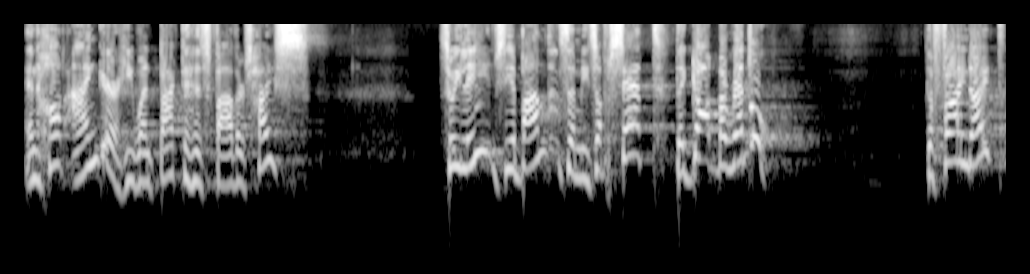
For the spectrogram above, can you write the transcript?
In hot anger, he went back to his father's house. So he leaves, he abandons them, he's upset. They got my riddle. They find out,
